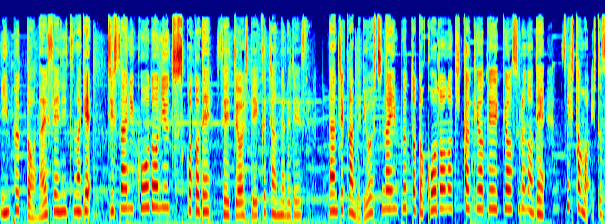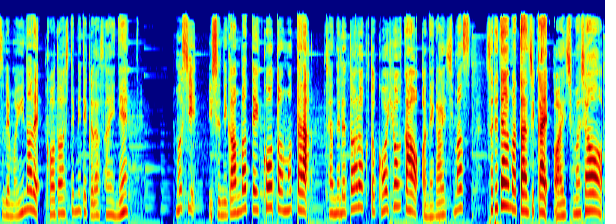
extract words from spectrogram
インプットを内省につなげ実際に行動に移すことで成長していくチャンネルです。短時間で良質なインプットと行動のきっかけを提供するのでぜひとも一つでもいいので行動してみてくださいねもし一緒に頑張っていこうと思ったらチャンネル登録と高評価をお願いします。それではまた次回お会いしましょう。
